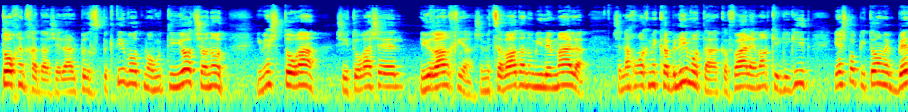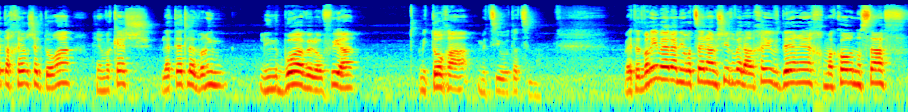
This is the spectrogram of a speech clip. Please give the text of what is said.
תוכן חדש אלא על פרספקטיבות מהותיות שונות. אם יש תורה שהיא תורה של היררכיה, שמצווה אותנו מלמעלה, שאנחנו רק מקבלים אותה, הקפה עליהם הר כגיגית, יש פה פתאום היבט אחר של תורה שמבקש לתת לדברים לנבוע ולהופיע מתוך המציאות עצמה. ואת הדברים האלה אני רוצה להמשיך ולהרחיב דרך מקור נוסף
